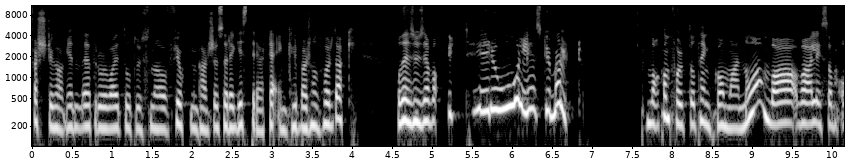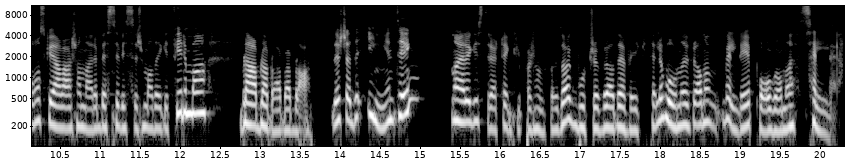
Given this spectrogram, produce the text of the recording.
første gangen, jeg tror det var i 2014 kanskje, så registrerte jeg enkeltpersonsforetak. Og det syns jeg var utrolig skummelt. Hva kom folk til å tenke om meg nå? Hva, hva liksom, å, skulle jeg være sånn besserwisser som hadde eget firma? Bla, bla, bla, bla, bla. Det skjedde ingenting når jeg registrerte enkeltpersonforetak, bortsett fra at jeg fikk telefoner fra noen veldig pågående selgere.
